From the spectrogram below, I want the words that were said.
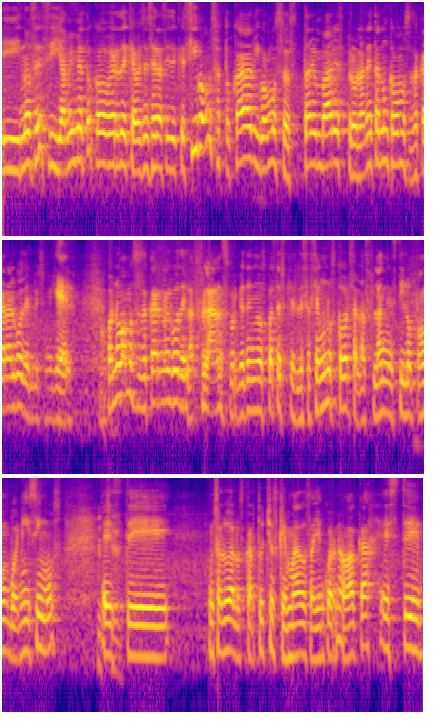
Y no sé si a mí me ha tocado ver de que a veces era así de que sí, vamos a tocar y vamos a estar en bares, pero la neta nunca vamos a sacar algo de Luis Miguel. O no vamos a sacar algo de las flans, porque tenía unos cuates que les hacían unos covers a las flans estilo punk buenísimos. Este, un saludo a los cartuchos quemados ahí en Cuernavaca. Este,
